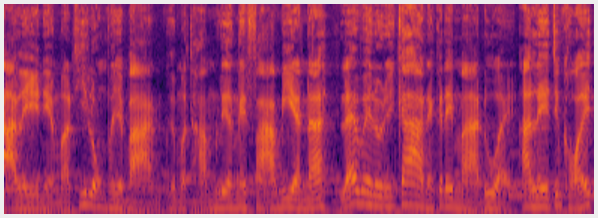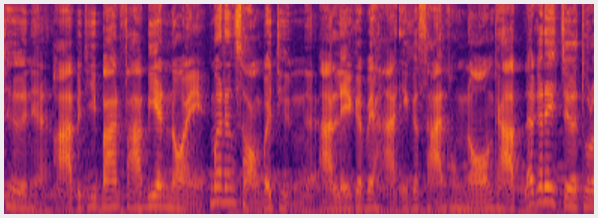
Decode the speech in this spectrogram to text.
อาเลเนี่ยมาที่โรงพยาบาลเพื่อมาทำเรื่องให้ฟาเบียนนะ และเวโรนิก้าเนี่ยก็ได้มาด้วยอาเลจึงขอให้เธอเนี่ยพาไปที่บ้านฟาเบียนหน่อย เมื่อทั้งสองไปถึงอาเลก็ไปหาเอกสารของน้องครับ แล้วก็ได้เจอโทร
